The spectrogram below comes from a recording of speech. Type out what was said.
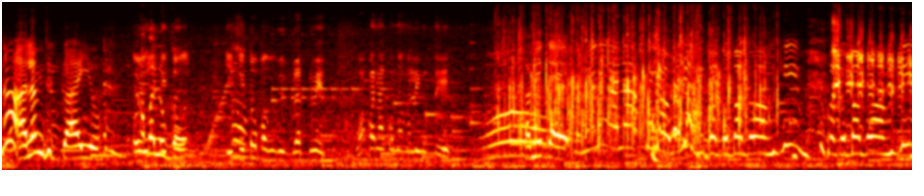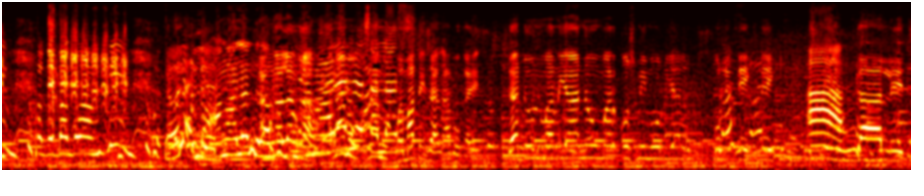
Na, alam jud kayo. Oy, ito, ito pag graduate. Wa pa na ako na malimot eh. Kami kay Meaning anak, kuya, wala. Bago-bago ang him. Bago-bago ang him. Bago-bago ang him. wala jud. Ang alam Ang ngalan ra. Ngalan ra sa last. Pamati sa amo kay Dadon Mariano Marcos Memorial Polytechnic Ah, College.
